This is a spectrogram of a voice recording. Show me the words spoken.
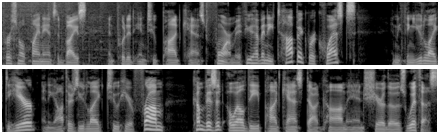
personal finance advice and put it into podcast form. If you have any topic requests, anything you'd like to hear, any authors you'd like to hear from, come visit oldpodcast.com and share those with us.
